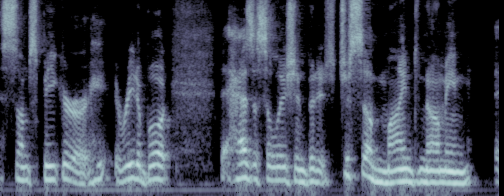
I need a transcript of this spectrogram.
some speaker or read a book that has a solution, but it's just so mind numbing. Eh,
